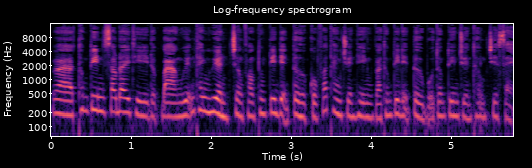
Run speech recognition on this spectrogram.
và thông tin sau đây thì được bà Nguyễn Thanh Huyền, trưởng phòng thông tin điện tử Cục Phát thanh Truyền hình và Thông tin điện tử Bộ Thông tin Truyền thông chia sẻ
